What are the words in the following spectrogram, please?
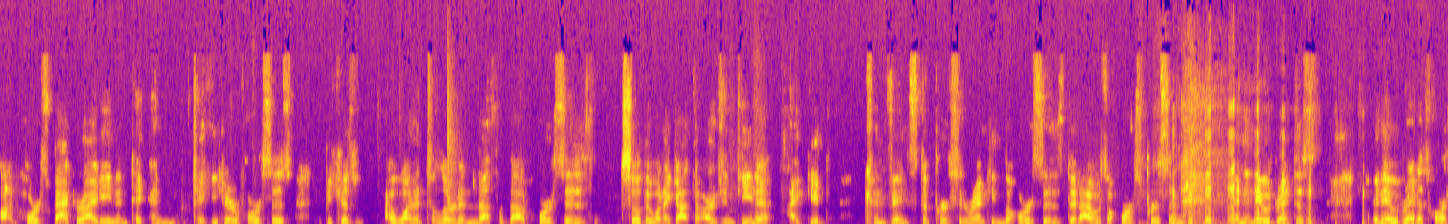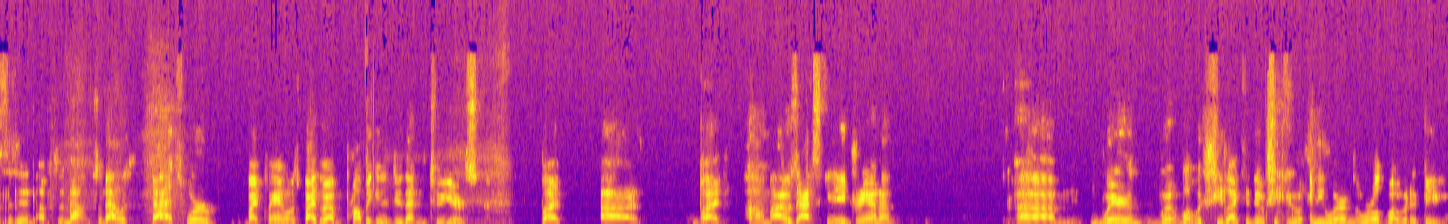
on horseback riding and, ta- and taking care of horses because I wanted to learn enough about horses so that when I got to Argentina, I could convince the person renting the horses that I was a horse person, and then they would rent us, and they would rent us horses and up to the mountain. So that was that's where my plan was. By the way, I'm probably going to do that in two years, but uh, but um, I was asking Adriana, um, where, where, what would she like to do if she could go anywhere in the world? What would it be?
